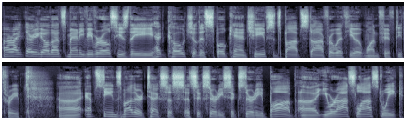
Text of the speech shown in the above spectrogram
All right, there you go. That's Manny Viveros. He's the head coach of the Spokane Chiefs. It's Bob Stauffer with you at 153. Uh, Epstein's mother texts us at 630, 630. Bob, uh, you were asked last week,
